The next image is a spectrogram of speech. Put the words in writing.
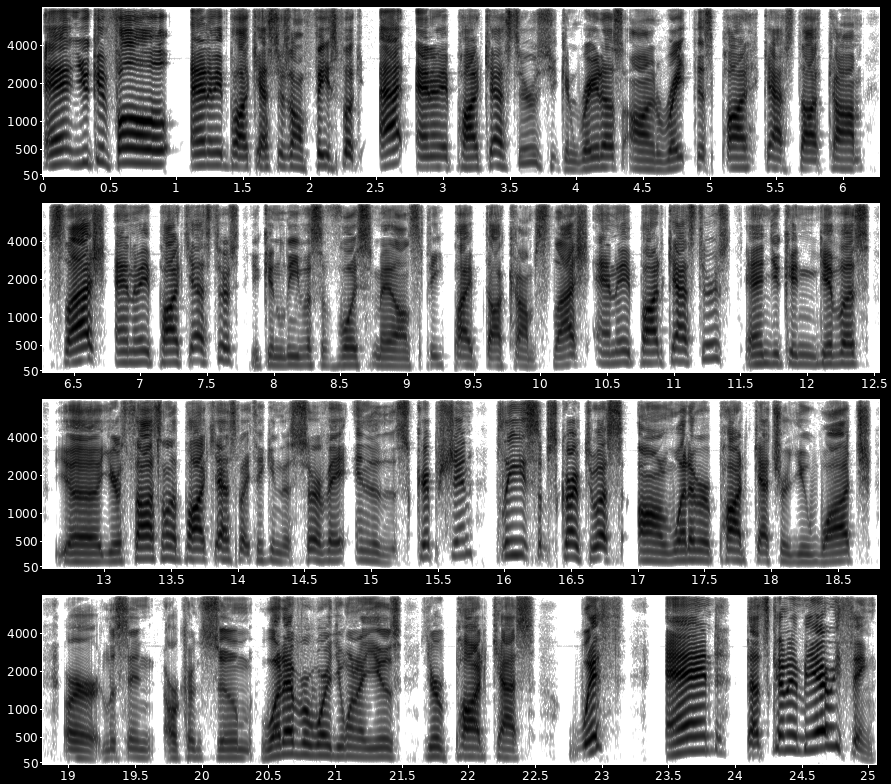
And you can follow Anime Podcasters on Facebook at Anime Podcasters. You can rate us on ratethispodcast.com slash anime podcasters. You can leave us a voicemail on speakpipe.com slash anime podcasters. And you can give us uh, your thoughts on the podcast by taking the survey in the description. Please subscribe to us on whatever podcatcher you watch or listen or consume, whatever word you want to use your podcast with. And that's going to be everything.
